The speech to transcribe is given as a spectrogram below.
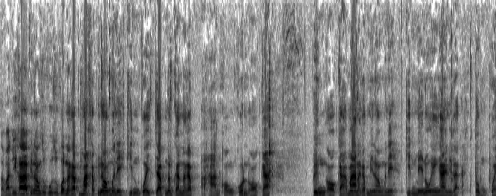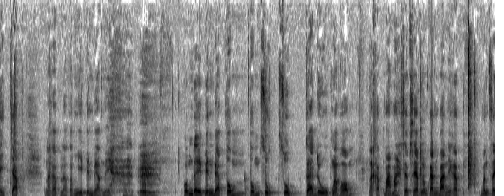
สวัสดีครับพี่น้องสุขุสุขคนนะครับมาครับพี่น้องมื่อนี้กินก๋วยจับน้ำกันนะครับ อาหารของคนออกกะพึ่งออกกะมานะครับพี่น้องมื่อนี้กินเมนูง่ายๆนี่แหละต้มก๋วยจับนะครับแล้วก็มีเป็นแบบนี้ ผมได้เป็นแบบต้มต้มสุกซุปกระดูกมาพร้อมนะครับ มามาแสบๆน้ำกันบานนี้ครับ มันใส่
